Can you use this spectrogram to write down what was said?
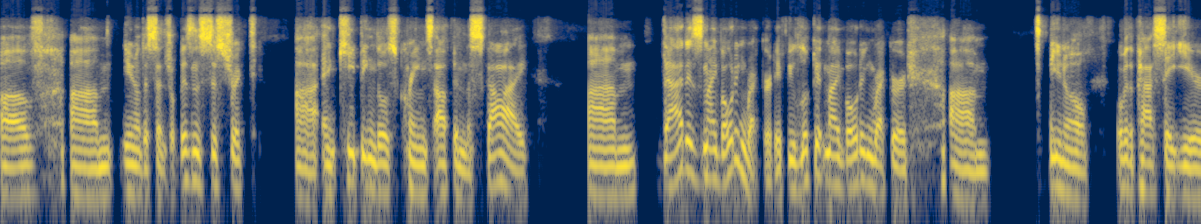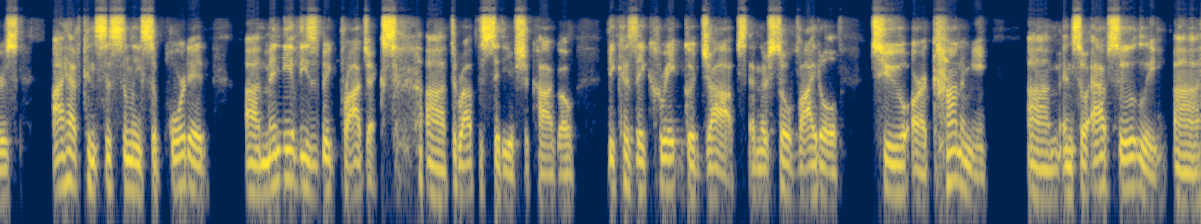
of um, you know the central business district uh, and keeping those cranes up in the sky. Um, that is my voting record. If you look at my voting record, um, you know over the past eight years, I have consistently supported uh, many of these big projects uh, throughout the city of Chicago because they create good jobs and they're so vital to our economy. Um, and so, absolutely, uh,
